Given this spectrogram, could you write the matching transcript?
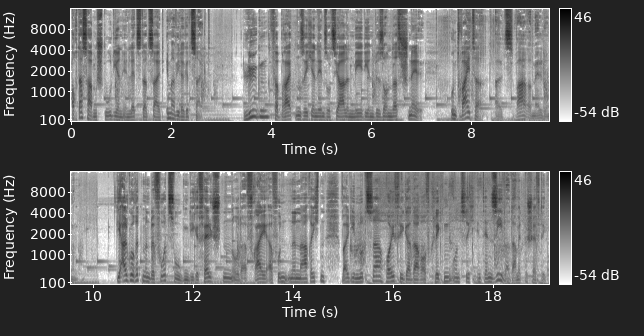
Auch das haben Studien in letzter Zeit immer wieder gezeigt. Lügen verbreiten sich in den sozialen Medien besonders schnell und weiter als wahre Meldungen. Die Algorithmen bevorzugen die gefälschten oder frei erfundenen Nachrichten, weil die Nutzer häufiger darauf klicken und sich intensiver damit beschäftigen.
